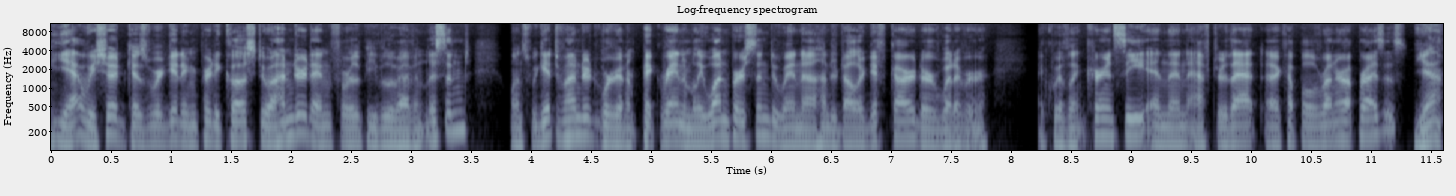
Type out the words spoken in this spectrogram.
Yeah, we should because we're getting pretty close to 100. And for the people who haven't listened, once we get to 100, we're going to pick randomly one person to win a $100 gift card or whatever equivalent currency. And then after that, a couple runner up prizes. Yeah.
